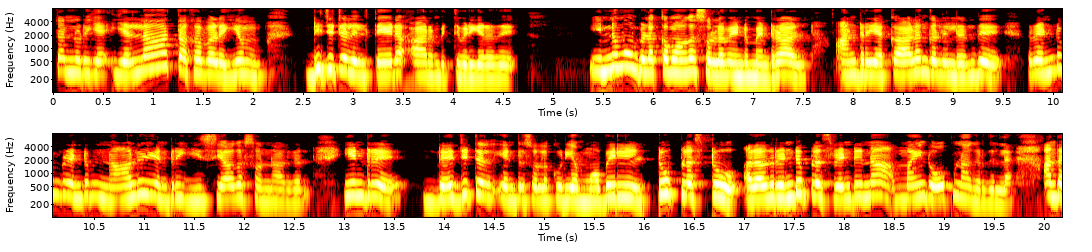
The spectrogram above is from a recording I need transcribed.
தன்னுடைய எல்லா தகவலையும் டிஜிட்டலில் தேட ஆரம்பித்து விடுகிறது. இன்னமும் விளக்கமாக சொல்ல வேண்டுமென்றால் அன்றைய காலங்களிலிருந்து ரெண்டும் ரெண்டும் நாலு என்று ஈஸியாக சொன்னார்கள். இன்று டிஜிட்டல் என்று சொல்லக்கூடிய மொபைலில் டூ ப்ளஸ் டூ அதாவது ரெண்டு ப்ளஸ் ரெண்டுன்னா மைண்ட் ஓப்பன் ஆகிறது இல்லை அந்த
